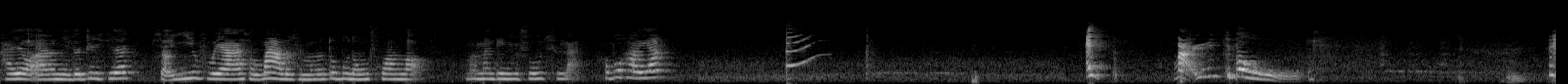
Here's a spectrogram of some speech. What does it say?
还有啊，你的这些小衣服呀、小袜子什么的都不能穿了，妈妈给你收起来，好不好呀？哎，玩去吧！哎，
